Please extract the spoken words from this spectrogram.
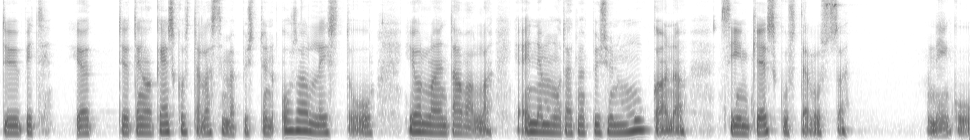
tyypit, joiden keskustellessa mä pystyn osallistumaan jollain tavalla ja ennen muuta, että mä pysyn mukana siinä keskustelussa, niin kuin,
